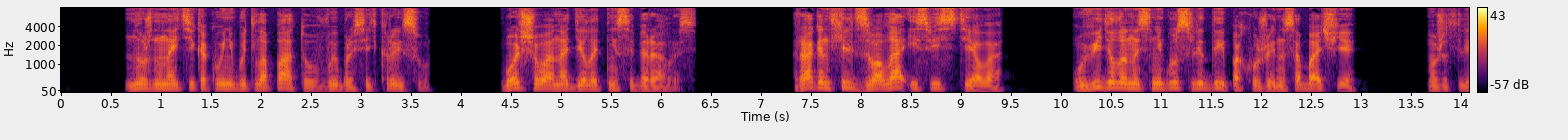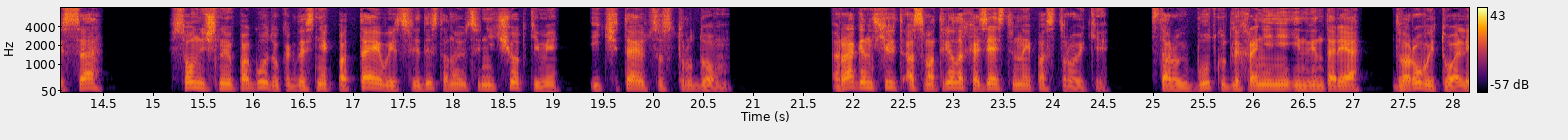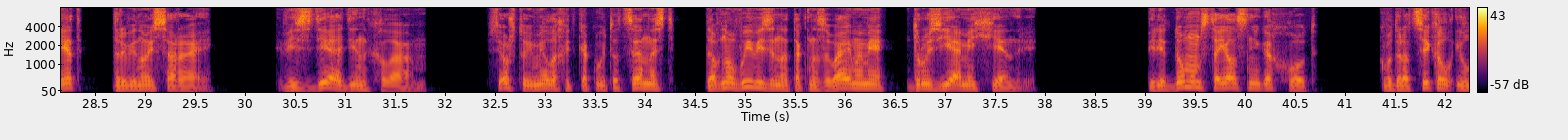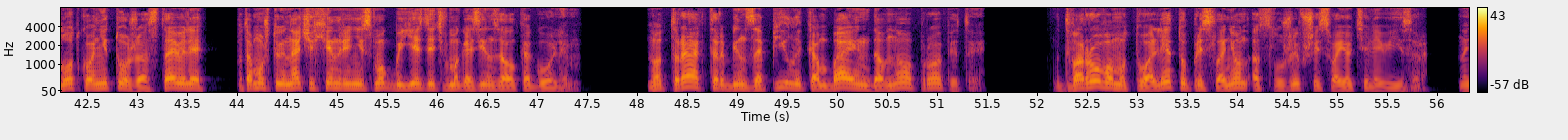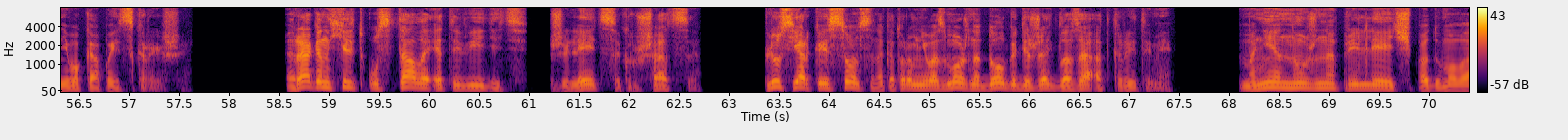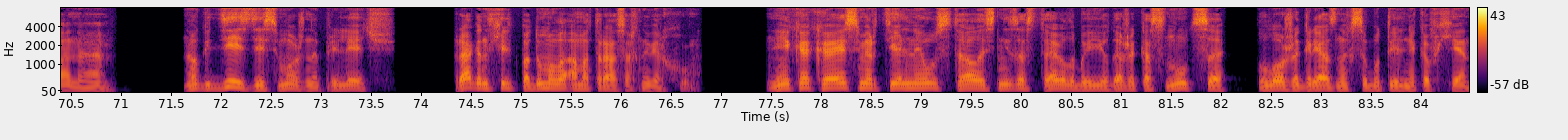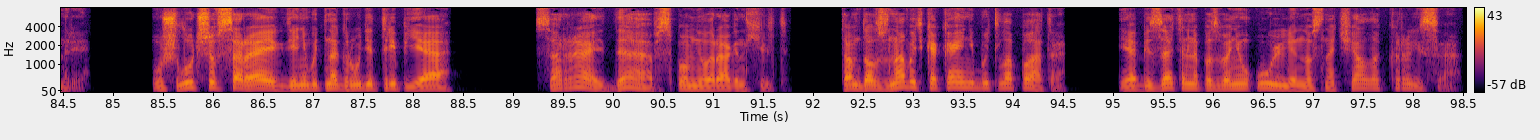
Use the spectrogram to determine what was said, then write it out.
Нужно найти какую-нибудь лопату, выбросить крысу. Большего она делать не собиралась. Рагенхильд звала и свистела. Увидела на снегу следы, похожие на собачьи. Может, лиса? В солнечную погоду, когда снег подтаивает, следы становятся нечеткими и читаются с трудом. Рагенхильд осмотрела хозяйственные постройки. Старую будку для хранения инвентаря, дворовый туалет, дровяной сарай. Везде один хлам. Все, что имело хоть какую-то ценность, давно вывезено так называемыми друзьями Хенри. Перед домом стоял снегоход. Квадроцикл и лодку они тоже оставили, потому что иначе Хенри не смог бы ездить в магазин за алкоголем. Но трактор, бензопил и комбайн давно пропиты. К дворовому туалету прислонен отслуживший свое телевизор. На него капает с крыши. Рагенхильд устала это видеть, жалеть, сокрушаться. Плюс яркое солнце, на котором невозможно долго держать глаза открытыми. «Мне нужно прилечь», — подумала она. «Но где здесь можно прилечь?» Рагенхильд подумала о матрасах наверху. Никакая смертельная усталость не заставила бы ее даже коснуться ложа грязных собутыльников Хенри. Уж лучше в сарае, где-нибудь на груди тряпья. «Сарай, да», — вспомнил Рагенхильд. «Там должна быть какая-нибудь лопата. Я обязательно позвоню Улле, но сначала крыса».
